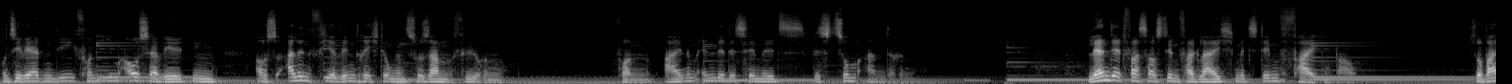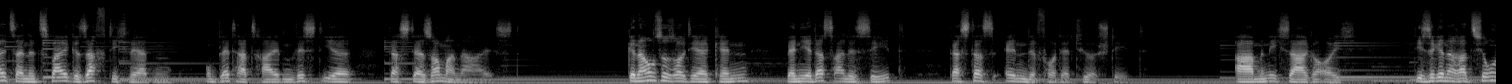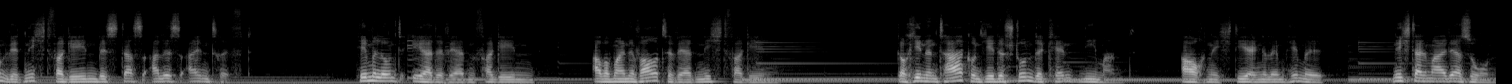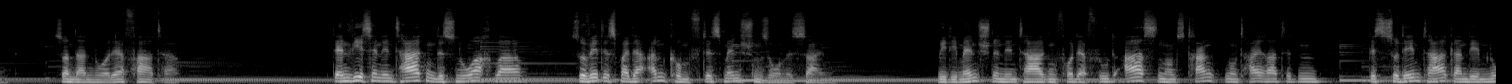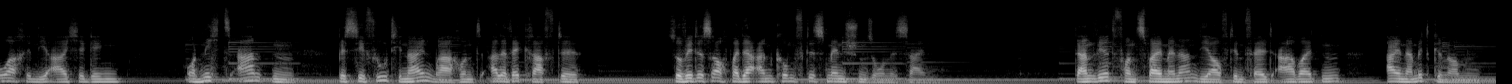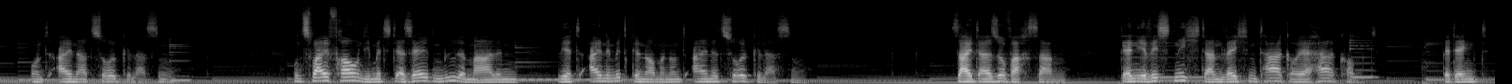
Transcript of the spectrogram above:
und sie werden die von ihm Auserwählten aus allen vier Windrichtungen zusammenführen, von einem Ende des Himmels bis zum anderen. Lernt etwas aus dem Vergleich mit dem Feigenbaum. Sobald seine Zweige saftig werden und Blätter treiben, wisst ihr, dass der Sommer nahe ist. Genauso sollt ihr erkennen, wenn ihr das alles seht, dass das Ende vor der Tür steht. Amen, ich sage euch, diese Generation wird nicht vergehen, bis das alles eintrifft. Himmel und Erde werden vergehen, aber meine Worte werden nicht vergehen. Doch jenen Tag und jede Stunde kennt niemand, auch nicht die Engel im Himmel, nicht einmal der Sohn, sondern nur der Vater. Denn wie es in den Tagen des Noach war, so wird es bei der Ankunft des Menschensohnes sein. Wie die Menschen in den Tagen vor der Flut aßen und tranken und heirateten, bis zu dem Tag, an dem Noach in die Arche ging, und nichts ahnten, bis die Flut hineinbrach und alle wegraffte, so wird es auch bei der Ankunft des Menschensohnes sein. Dann wird von zwei Männern, die auf dem Feld arbeiten, einer mitgenommen und einer zurückgelassen. Und zwei Frauen, die mit derselben Mühle mahlen, wird eine mitgenommen und eine zurückgelassen. Seid also wachsam, denn ihr wisst nicht, an welchem Tag euer Herr kommt. Bedenkt,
